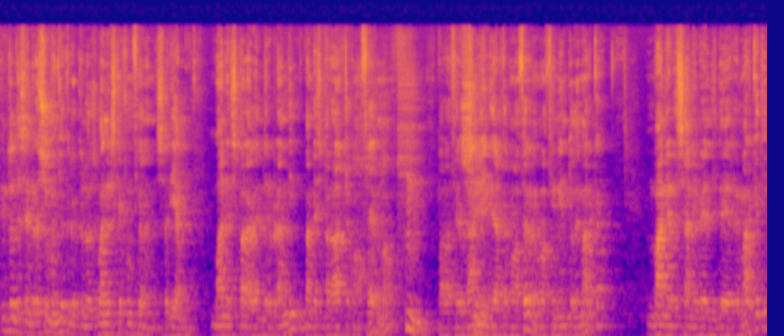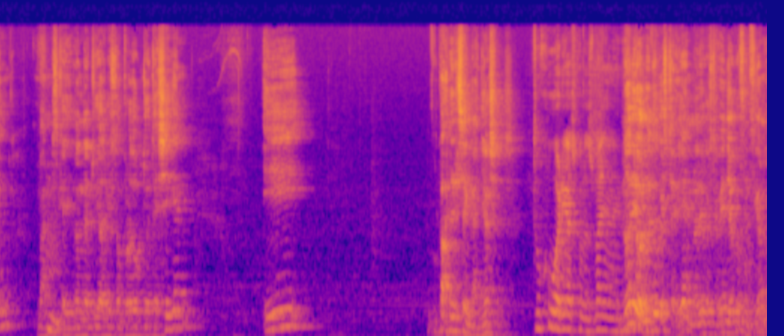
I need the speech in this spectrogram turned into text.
Entonces, en resumen, yo creo que los banners que funcionan serían banners para vender branding, banners para darte a conocer, ¿no? Hmm. Para hacer branding Sí. y darte a conocer, reconocimiento de marca, banners a nivel de remarketing, banners Hmm. que, donde tú ya has visto un producto y te siguen, y banners engañosos. ¿Tú jugarías con los banners? No digo, no digo que esté bien, no digo que esté bien, digo que funcionan,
